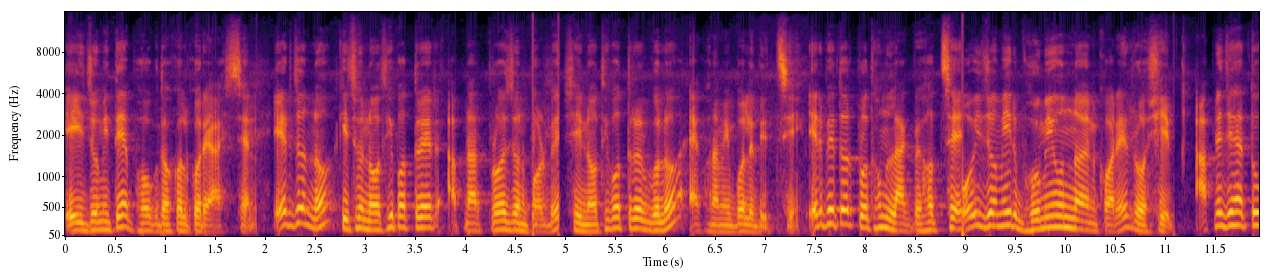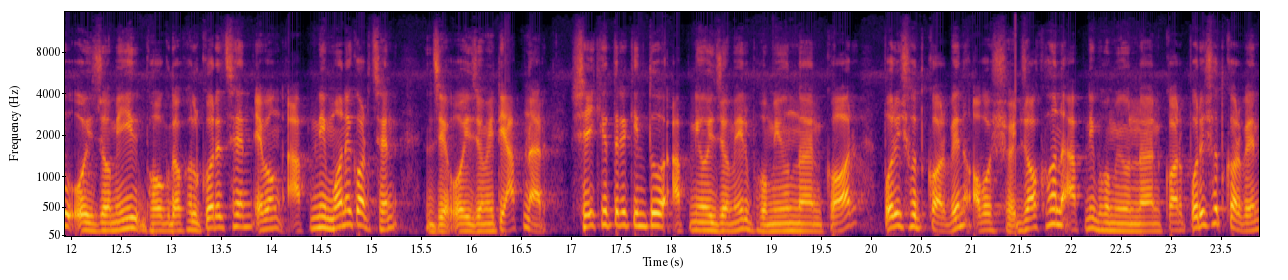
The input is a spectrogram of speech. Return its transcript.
এই জমিতে ভোগ দখল করে আসছেন। এর জন্য কিছু নথিপত্রের আপনার প্রয়োজন পড়বে। সেই নথিপত্রগুলো এখন আমি বলে দিচ্ছি। এর ভেতর প্রথম লাগবে হচ্ছে, ওই জমির ভূমি উন্নয়ন করে রসিদ আপনি যেহেতু ওই জমি ভোগ দখল করেছেন এবং আপনি মনে করছেন যে ওই জমিটি আপনার, সেই ক্ষেত্রে কিন্তু আপনি ওই জমির ভূমি উন্নয়ন কর পরিশোধ করবেন অবশ্যই। যখন আপনি ভূমি উন্নয়ন কর পরিশোধ করবেন,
